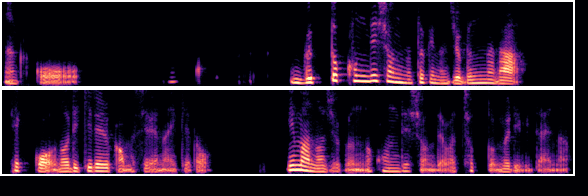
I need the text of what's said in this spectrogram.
なんかこう、グッドコンディションの時の自分なら結構乗り切れるかもしれないけど、今の自分のコンディションではちょっと無理みたいな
